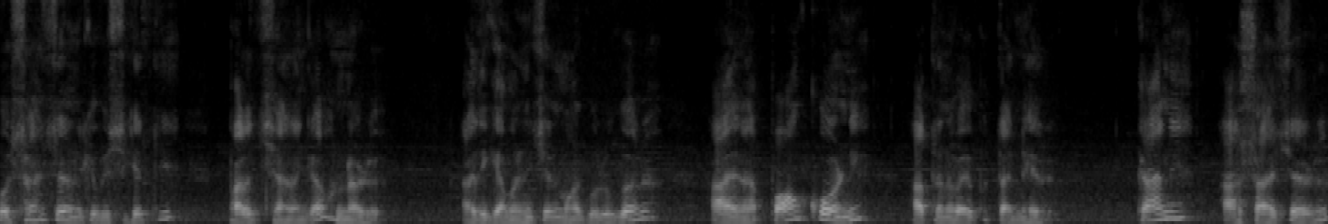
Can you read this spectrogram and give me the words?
ఓ సహచరానికి విసిగెత్తి పరధ్యానంగా ఉన్నాడు. అది గమనించిన మా గురువుగారు ఆయన పాంకోడిని అతని వైపు తన్నారు. కానీ ఆ సహచరుడు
